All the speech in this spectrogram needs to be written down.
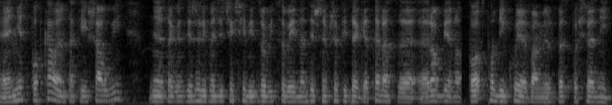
e, nie spotkałem takiej szałwi. E, Tak więc jeżeli będziecie chcieli zrobić sobie identyczny przepis jak ja teraz robię, no po- podlinkuję Wam już bezpośredni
